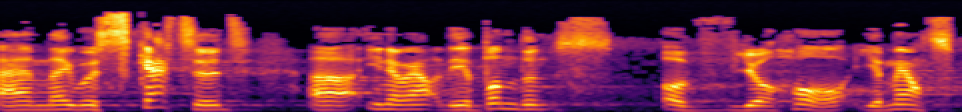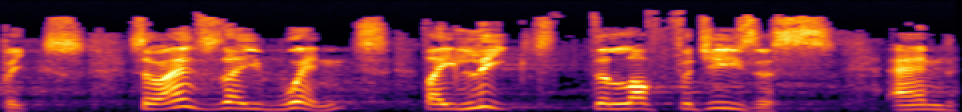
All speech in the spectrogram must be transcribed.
And they were scattered, uh, you know, out of the abundance of your heart, your mouth speaks. So as they went, they leaked the love for Jesus. And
